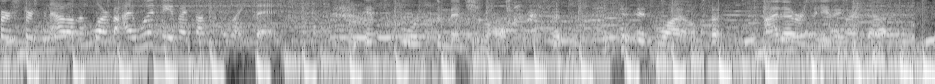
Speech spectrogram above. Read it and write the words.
first person out on the floor, but I would be if I saw something like this. It's fourth dimensional. it's wild. I never see anything like that.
